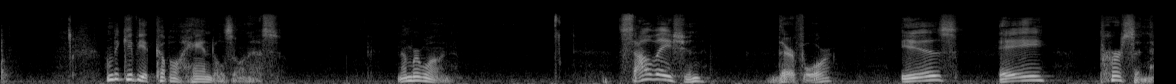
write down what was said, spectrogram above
Let me give you a couple handles on this. Number one, Salvation, therefore, is a person.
